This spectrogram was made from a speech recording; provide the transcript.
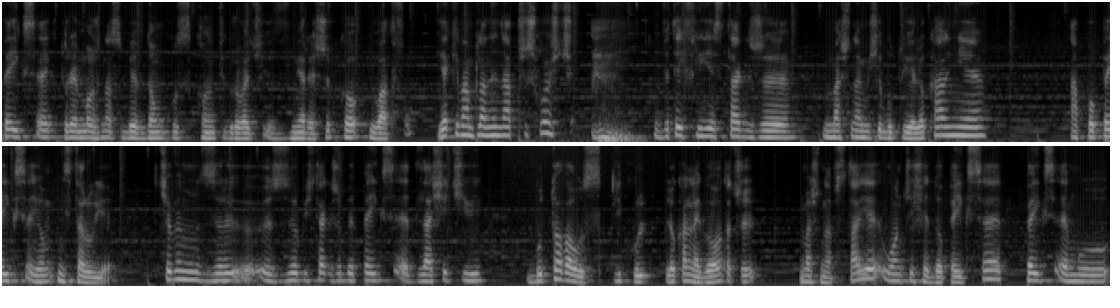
PXE, które można sobie w domku skonfigurować w miarę szybko i łatwo. Jakie mam plany na przyszłość? W tej chwili jest tak, że maszyna mi się butuje lokalnie, a po PXE ją instaluję. Chciałbym zr- zrobić tak, żeby PXE dla sieci bootował z pliku lokalnego, to znaczy maszyna wstaje, łączy się do PXE, PXE mu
